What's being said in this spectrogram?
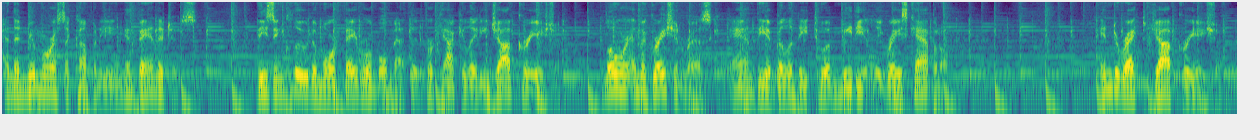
and the numerous accompanying advantages. These include a more favorable method for calculating job creation, lower immigration risk, and the ability to immediately raise capital. Indirect job creation.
